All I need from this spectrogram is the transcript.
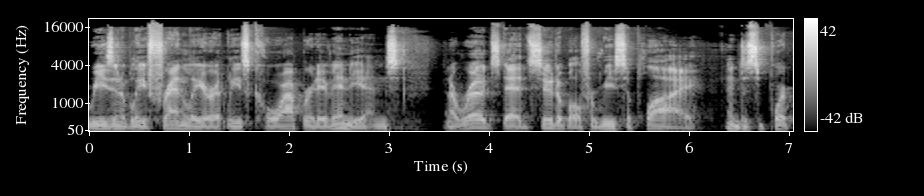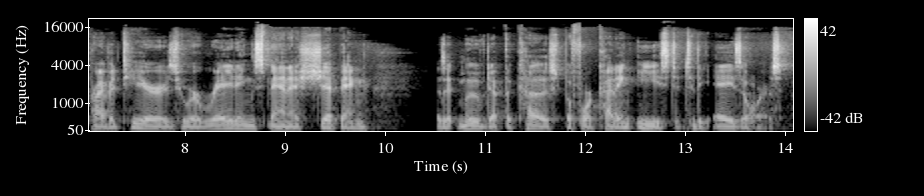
reasonably friendly or at least cooperative Indians, and a roadstead suitable for resupply and to support privateers who were raiding Spanish shipping as it moved up the coast before cutting east to the Azores.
